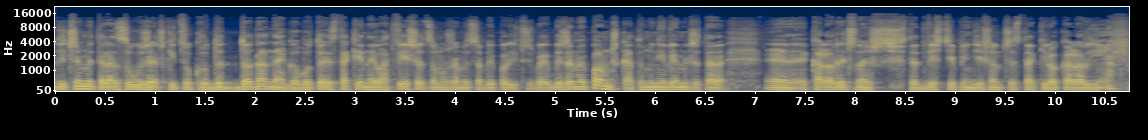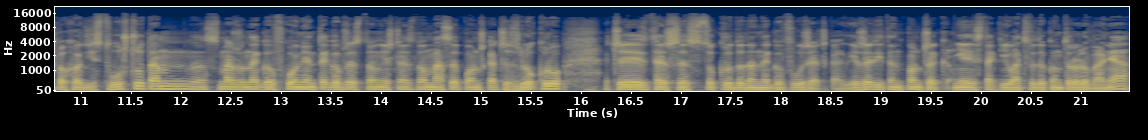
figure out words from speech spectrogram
liczymy teraz łyżeczki cukru do, dodanego, bo to jest takie najłatwiejsze, co możemy sobie policzyć, bo jak bierzemy pączka, to my nie wiemy, że ta e, kaloryczność, te 250-300 kilokalorii pochodzi z tłuszczu tam smażonego, wchłoniętego przez tą nieszczęsną masę pączka, czy z lukru, czy też z cukru dodanego w łyżeczkach. Jeżeli ten pączek nie jest taki łatwy do kontrolowania,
